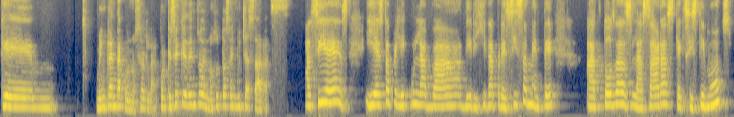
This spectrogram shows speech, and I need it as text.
que me encanta conocerla, porque sé que dentro de nosotros hay muchas aras. Así es, y esta película va dirigida precisamente a todas las aras que existimos,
